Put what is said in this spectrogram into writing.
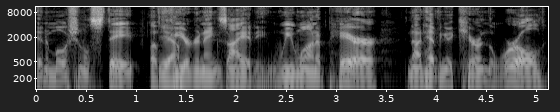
an emotional state of Yeah. fear and anxiety. We want to pair not having a care in the world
